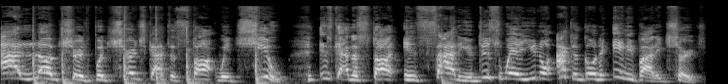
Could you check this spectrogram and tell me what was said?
I love church, but church got to start with you. It's got to start inside of you. This way, you know, I could go to anybody church.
